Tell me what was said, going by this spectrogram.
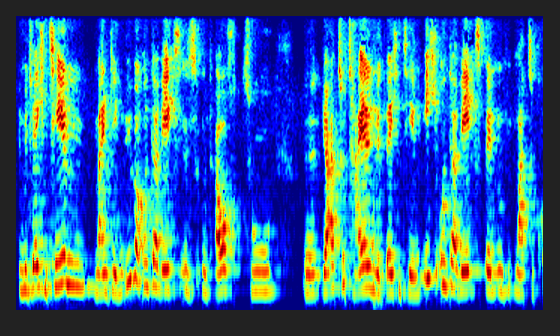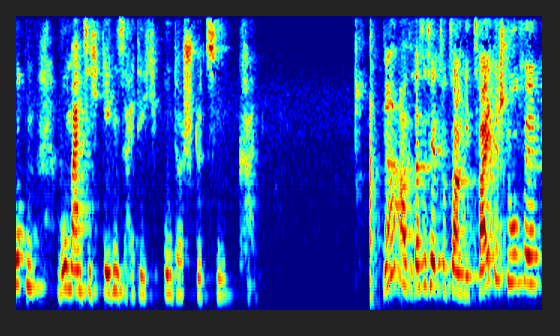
mit welchen Themen mein Gegenüber unterwegs ist und auch zu äh, ja, zu teilen, mit welchen Themen ich unterwegs bin und mal zu gucken, wo man sich gegenseitig unterstützen kann. Ja, also das ist jetzt sozusagen die zweite Stufe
